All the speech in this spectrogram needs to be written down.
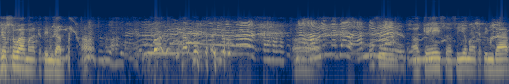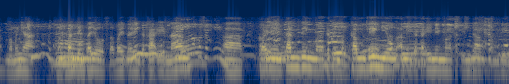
Joshua mga katinggab. Na amin na daw, amin na. Okay, so see you mga katinggab. Mamaya magbanding tayo, sabay tayong kakain ng ah karning kanding mga katinggab. Kambing yung aming kakainin mga katinggab, kambing.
